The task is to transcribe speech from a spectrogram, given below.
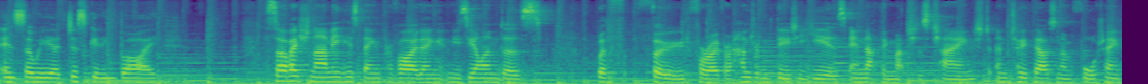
and so we are just getting by. Salvation Army has been providing New Zealanders with food for over 130 years and nothing much has changed. In 2014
